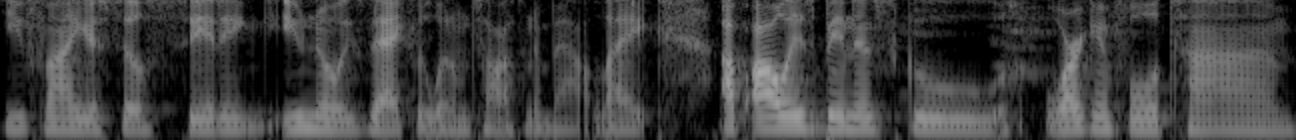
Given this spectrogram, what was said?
you find yourself sitting, you know exactly what I'm talking about. Like, I've always been in school, working full time,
